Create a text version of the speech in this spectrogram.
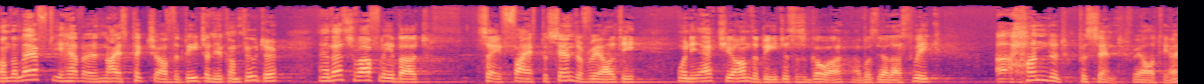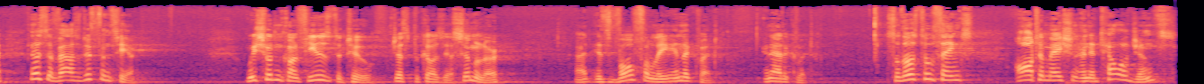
On the left, you have a nice picture of the beach on your computer, and that's roughly about, say, 5% of reality. When you're actually on the beach, this is Goa, I was there last week, 100% reality. Right? There's a vast difference here. We shouldn't confuse the two just because they're similar. Right? It's woefully inadequate. inadequate. So, those two things, automation and intelligence,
